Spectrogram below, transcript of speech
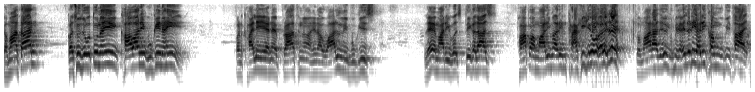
ટમાટાન કશું જોતું નહીં, ખાવાની ભૂખી નહીં. પણ ખાલી એને પ્રાર્થના, એના વાલની ભૂખીશ લે મારી વસ્તી કદાચ ફાંફા મારી મારીને થાકી ગયો હોય ને, તો મારા જેવી મેલડી હરીખમ ઊભી થાય.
